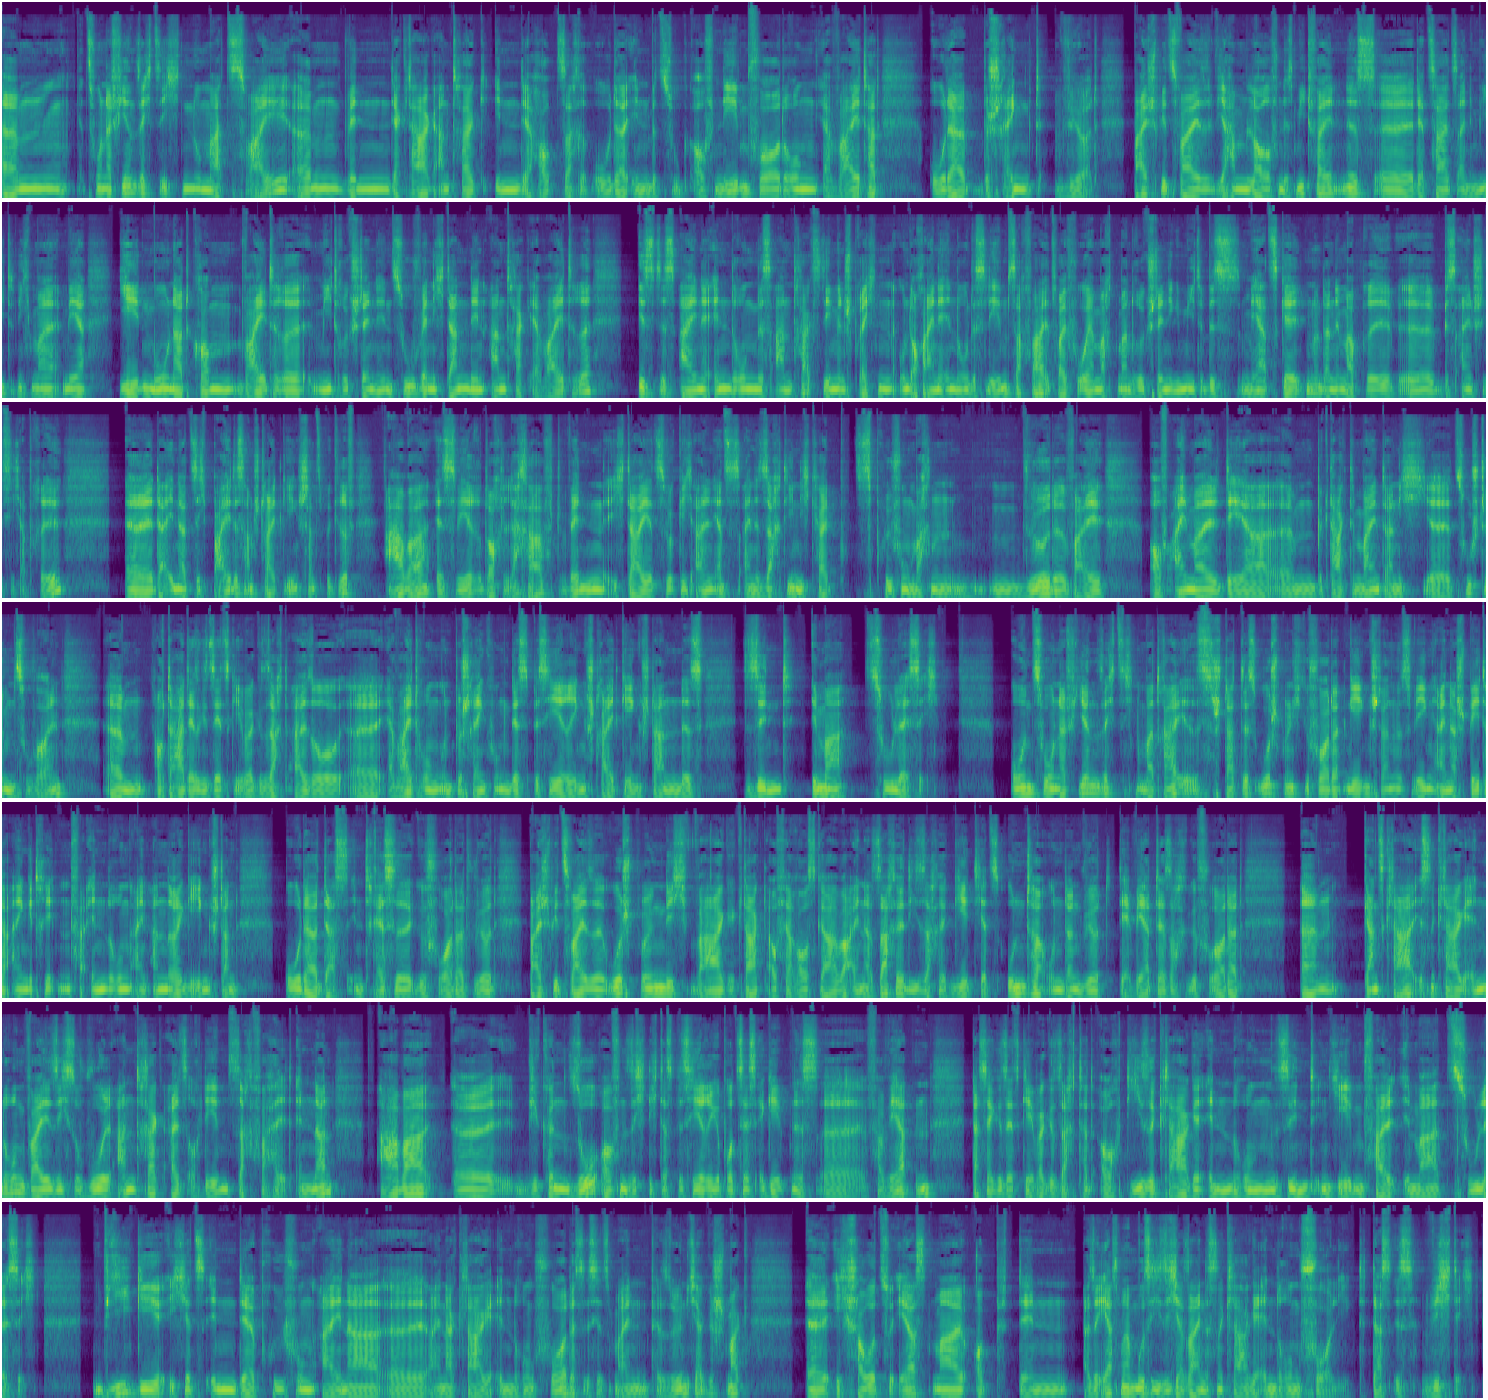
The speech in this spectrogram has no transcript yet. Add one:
Ähm, 264 Nummer 2, ähm, wenn der Klageantrag in der Hauptsache oder in Bezug auf Nebenforderungen erweitert oder beschränkt wird. Beispielsweise, wir haben ein laufendes Mietverhältnis, äh, der zahlt seine Miete nicht mal mehr. Jeden Monat kommen weitere Mietrückstände hinzu. Wenn ich dann den Antrag erweitere, ist es eine Änderung des Antrags, dementsprechend und auch eine Änderung des Lebenssachverhalts, weil vorher macht man rückständige Miete bis März gelten und dann im April äh, bis einschließlich April. Äh, da ändert sich beides am Streitgegenstandsbegriff. Aber es wäre doch lachhaft, wenn ich da jetzt wirklich allen Ernstes eine Sachdienlichkeitsprüfung machen würde, weil auf einmal der ähm, Beklagte meint, da nicht äh, zustimmen zu wollen. Ähm, auch da hat der Gesetzgeber gesagt, also äh, Erweiterungen und Beschränkungen des bisherigen Streitgegenstandes sind immer zulässig. Und 264 Nummer 3 ist, statt des ursprünglich geforderten Gegenstandes wegen einer später eingetretenen Veränderung ein anderer Gegenstand oder das Interesse gefordert wird. Beispielsweise ursprünglich war geklagt auf Herausgabe einer Sache, die Sache geht jetzt unter und dann wird der Wert der Sache gefordert. Ähm, ganz klar ist eine Klageänderung, weil sich sowohl Antrag als auch Lebenssachverhalt ändern. Aber äh, wir können so offensichtlich das bisherige Prozessergebnis äh, verwerten, dass der Gesetzgeber gesagt hat, auch diese Klageänderungen sind in jedem Fall immer zulässig. Wie gehe ich jetzt in der Prüfung einer, äh, einer Klageänderung vor? Das ist jetzt mein persönlicher Geschmack. Äh, ich schaue zuerst mal, ob denn, also erstmal muss ich sicher sein, dass eine Klageänderung vorliegt. Das ist wichtig.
